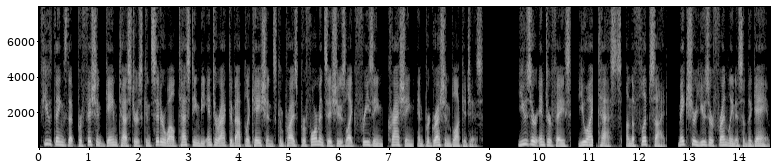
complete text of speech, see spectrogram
Few things that proficient game testers consider while testing the interactive applications comprise performance issues like freezing, crashing, and progression blockages. User interface, UI tests, on the flip side, make sure user friendliness of the game.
